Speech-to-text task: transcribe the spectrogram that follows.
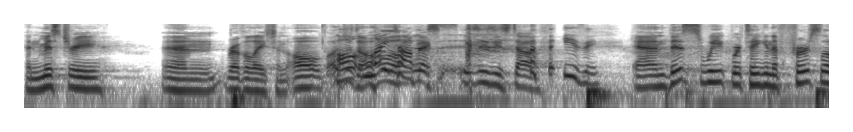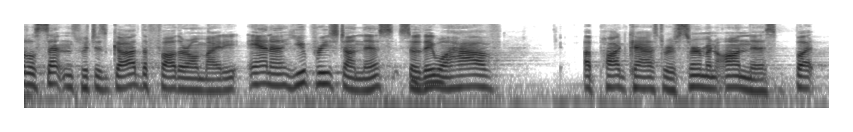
and mystery and revelation. All, just a light whole- topics. It's, it's easy stuff. Easy. and this week we're taking the first little sentence, which is God the Father Almighty. Anna, you preached on this, so they will have a podcast or a sermon on this, but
